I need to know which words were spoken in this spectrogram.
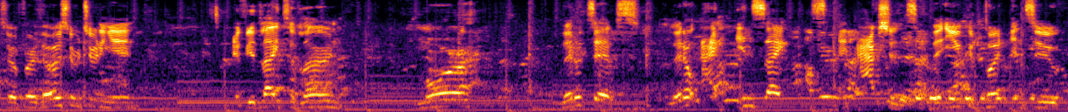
So, for those who are tuning in, if you'd like to learn more little tips, little insights, and actions that you could put into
